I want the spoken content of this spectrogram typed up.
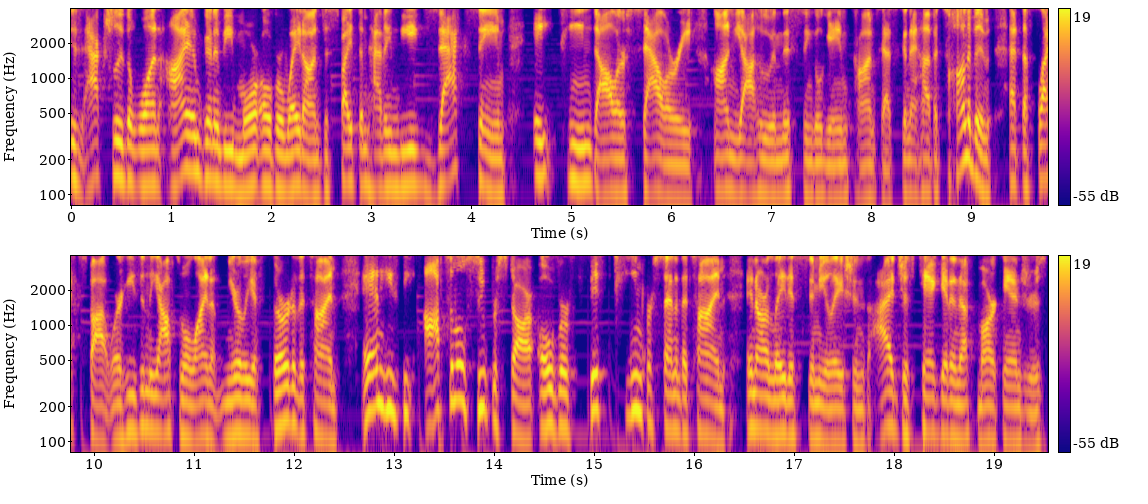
is actually the one I am going to be more overweight on, despite them having the exact same $18 salary on Yahoo in this single game contest. Going to have a ton of him at the flex spot where he's in the optimal lineup nearly a third of the time. And he's the optimal superstar over 15% of the time in our latest simulations. I just can't get enough Mark Andrews.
